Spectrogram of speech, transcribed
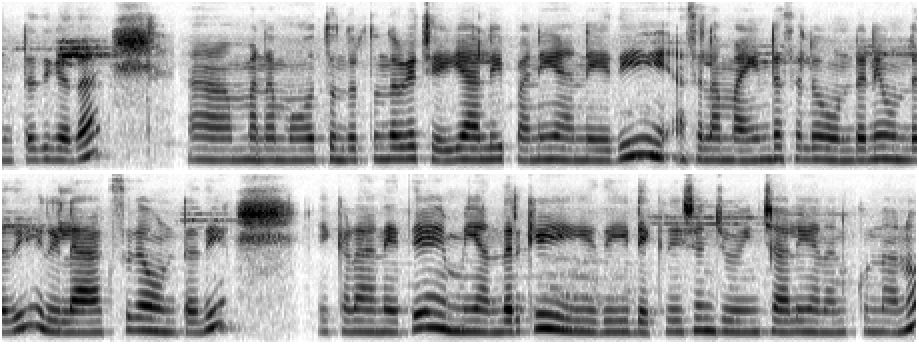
ఉంటుంది కదా. మనము తొందర తొందరగా చేయాలి పని అనేది అసలు మైండ్ అసలు ఉండనే ఉండదు. రిలాక్స్గా ఉంటుంది. ఇక్కడ అయితే మీ అందరికీ ఇది డెకరేషన్ చూపించాలి అని అనుకున్నాను.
